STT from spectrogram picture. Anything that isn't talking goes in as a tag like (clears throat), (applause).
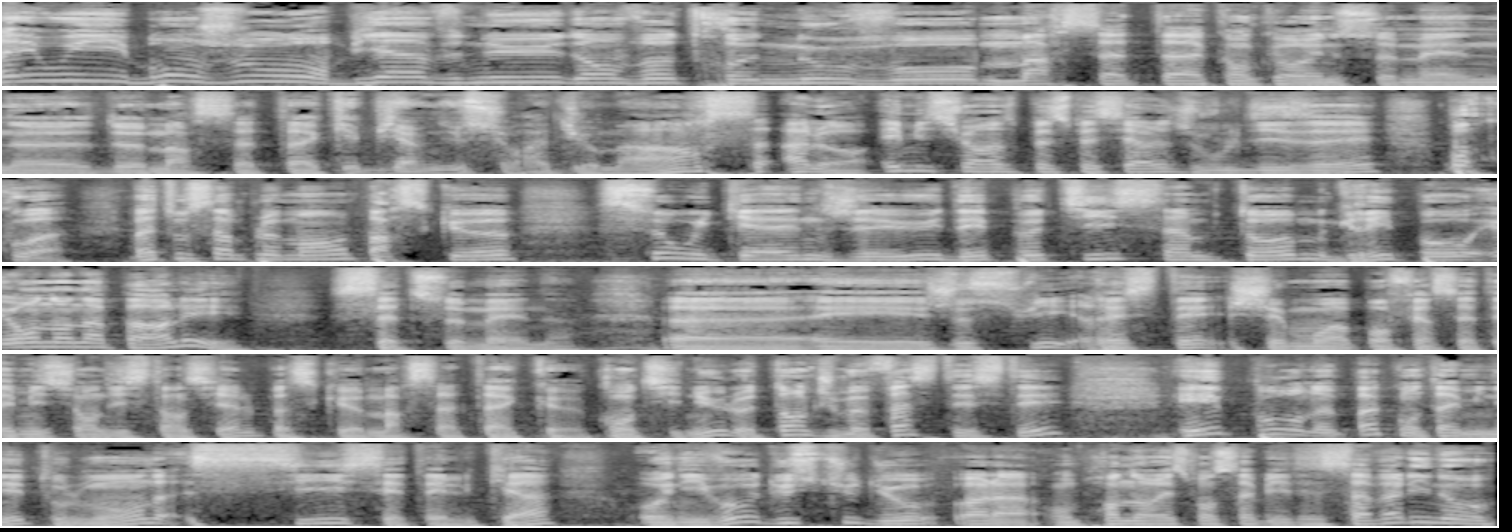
Eh oui, bonjour, bienvenue dans votre nouveau Mars Attack, encore une semaine euh, de Mars Attack et bienvenue sur Radio Mars. Alors, émission un peu spéciale, je vous le disais. Pourquoi? Bah tout simplement parce que ce week-end, j'ai eu des petits symptômes grippaux et on en a parlé cette semaine. Euh, et je suis resté chez moi pour faire cette émission distancielle parce que Mars Attack continue, le temps que je me fasse tester et pour ne pas contaminer tout le monde, si c'était le cas, au niveau du studio. Voilà, on prend nos responsabilités. Ça va Lino?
